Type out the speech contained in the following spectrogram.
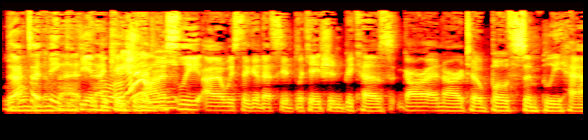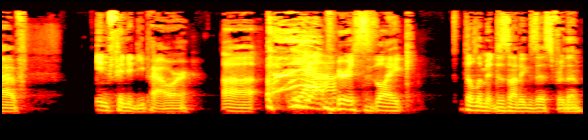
little That's, I bit of think, that- the implication. Honestly, I always think that that's the implication because Gaara and Naruto both simply have infinity power. Uh, Yeah. there's like the limit does not exist for them.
